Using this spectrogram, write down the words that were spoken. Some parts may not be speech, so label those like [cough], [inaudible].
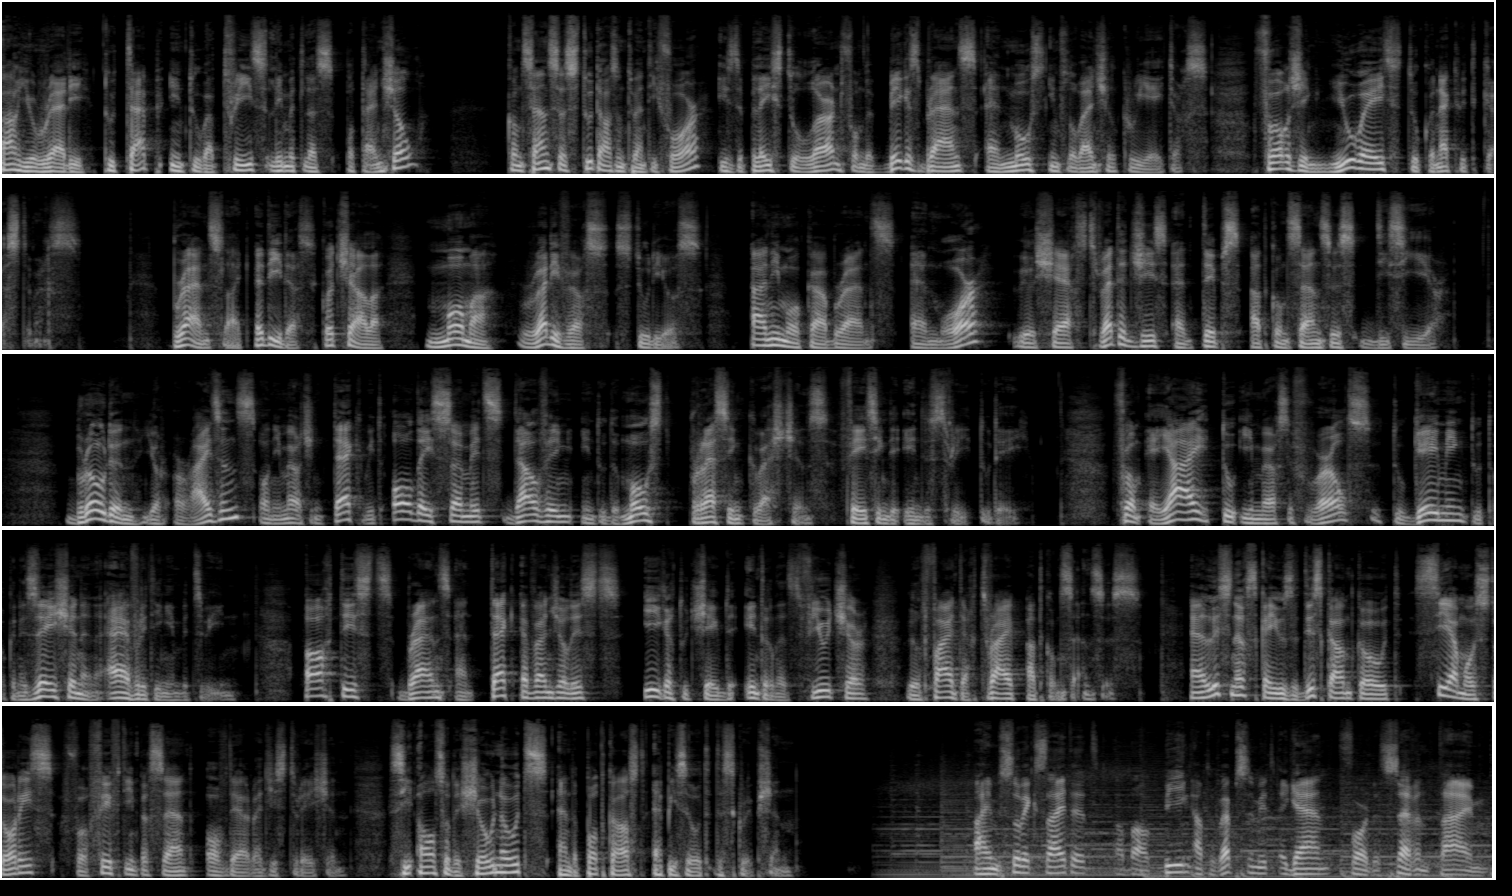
Are you ready to tap into Web3's limitless potential? Consensus 2024 is the place to learn from the biggest brands and most influential creators, forging new ways to connect with customers. Brands like Adidas, Coachella, MoMA, Readyverse Studios, Animoca brands, and more will share strategies and tips at Consensus this year. Broaden your horizons on emerging tech with all day summits delving into the most pressing questions facing the industry today. From AI to immersive worlds to gaming to tokenization and everything in between. Artists, brands, and tech evangelists eager to shape the internet's future will find their tribe at Consensus. And listeners can use the discount code CMO Stories for 15% of their registration. See also the show notes and the podcast episode description. I am so excited about being at the Web Summit again for the seventh time.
